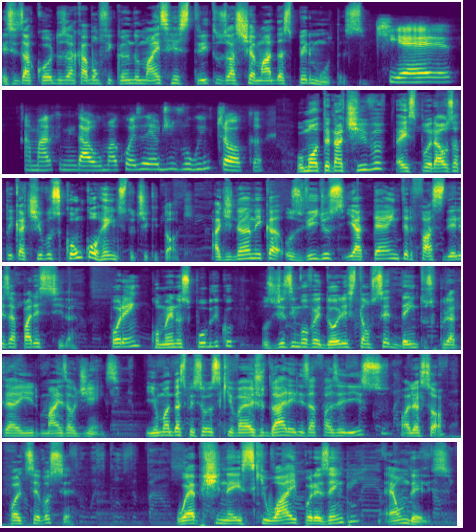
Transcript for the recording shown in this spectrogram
esses acordos acabam ficando mais restritos às chamadas permutas. que é a marca me dá alguma coisa e eu divulgo em troca. Uma alternativa é explorar os aplicativos concorrentes do TikTok. A dinâmica, os vídeos e até a interface deles é parecida. Porém, com menos público, os desenvolvedores estão sedentos por atrair mais audiência. E uma das pessoas que vai ajudar eles a fazer isso, olha só, pode ser você. O app chinês Kiwai, por exemplo, é um deles.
